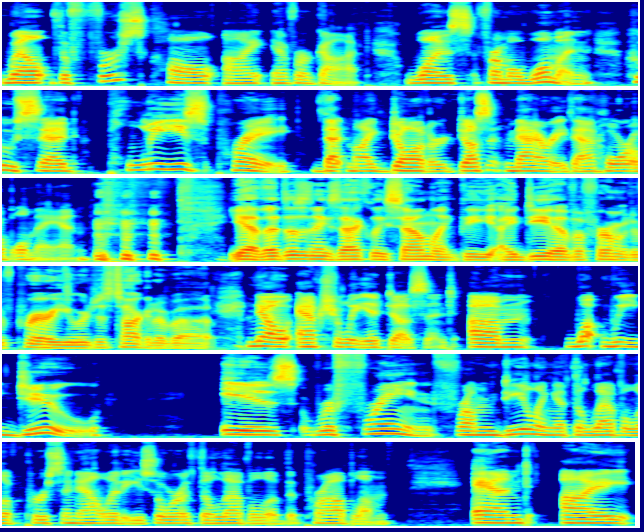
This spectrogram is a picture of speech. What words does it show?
Well, the first call I ever got was from a woman who said, Please pray that my daughter doesn't marry that horrible man. yeah, that doesn't exactly sound like the idea of affirmative prayer you were just talking about. No, actually, it doesn't. Um, what we do is refrain from dealing at the level of personalities or at the level of the problem. And I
